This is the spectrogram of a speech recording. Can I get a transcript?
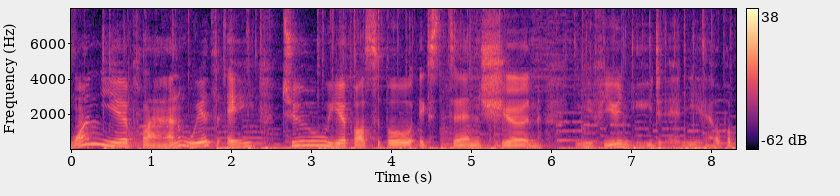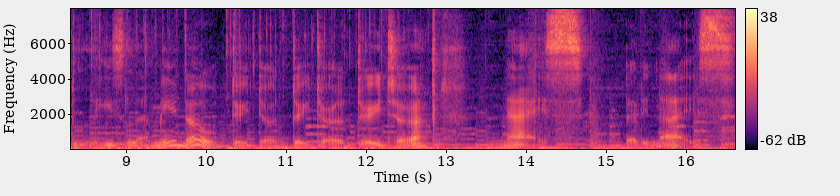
one-year plan with a two-year possible extension. If you need any help, please let me know. Data, data, data. Nice very nice.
